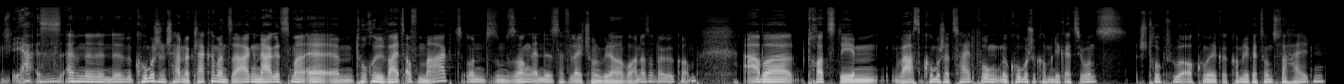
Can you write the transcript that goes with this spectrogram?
ja, es ist eine, eine, eine komische Entscheidung. Klar kann man sagen, Nagelsmann, äh, ähm, Tuchel war jetzt auf dem Markt und zum Saisonende ist er vielleicht schon wieder woanders untergekommen. Aber trotzdem war es ein komischer Zeitpunkt, eine komische Kommunikationsstruktur, auch Kommunikationsverhalten.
